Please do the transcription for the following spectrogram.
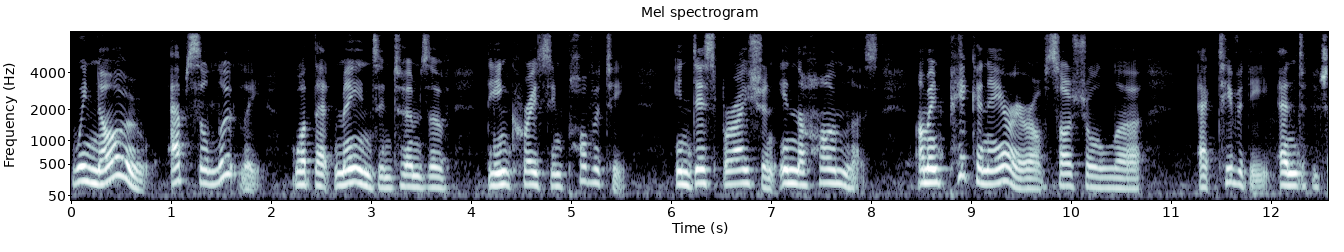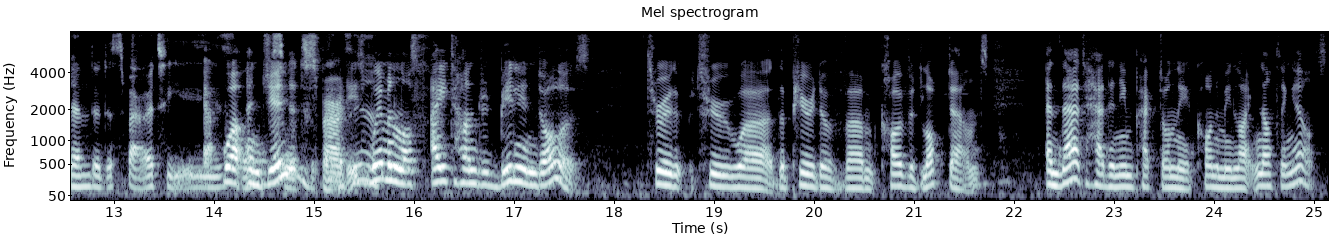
We know absolutely what that means in terms of the increase in poverty, in desperation, in the homeless. I mean, pick an area of social uh, activity and gender disparities. Uh, well, and gender disparities. Things, yeah. Women lost eight hundred billion dollars through through uh, the period of um, COVID lockdowns, and that had an impact on the economy like nothing else.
